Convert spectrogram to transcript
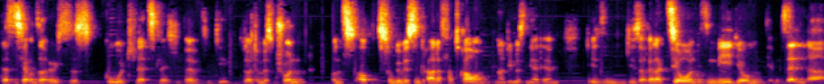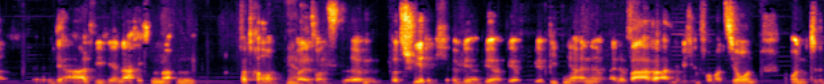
das ist ja unser höchstes Gut letztlich. Die Leute müssen schon uns auch zu gewissen Grade vertrauen. Die müssen ja dem, diesem, dieser Redaktion, diesem Medium, dem Sender, äh, der Art, wie wir Nachrichten machen, vertrauen, ja. weil sonst ähm, wird es schwierig. Wir, wir, wir, wir bieten ja eine, eine Ware an, nämlich Information und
